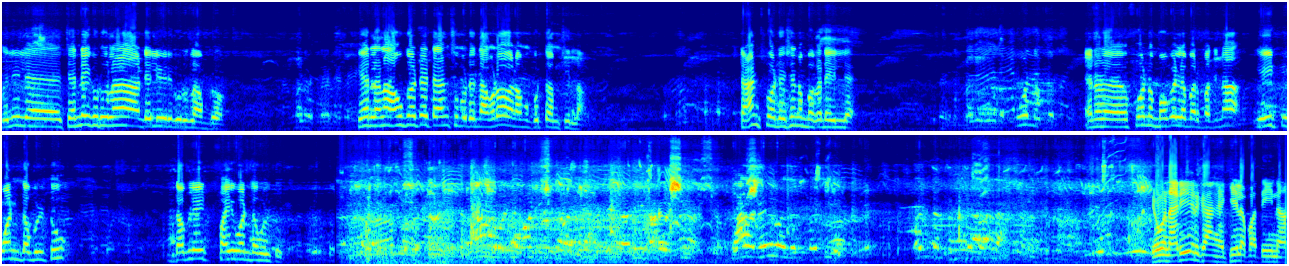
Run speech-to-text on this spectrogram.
வெளியில் சென்னை கொடுக்கலாம் டெலிவரி கொடுக்கலாம் ப்ரோ கேரளாலாம் அவங்ககிட்ட டிரான்ஸ்போர்ட் இருந்தால் கூட நம்ம கொடுத்து அனுப்பிச்சிடலாம். டிரான்ஸ்போர்ட்டேஷன் நம்ம கடை இல்லை. என்னோட ஃபோன் மொபைல் நம்பர் பார்த்தீங்கன்னா eight one double two double eight five one double two இவங்க நிறைய இருக்காங்க கீழே பார்த்தீங்கன்னா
